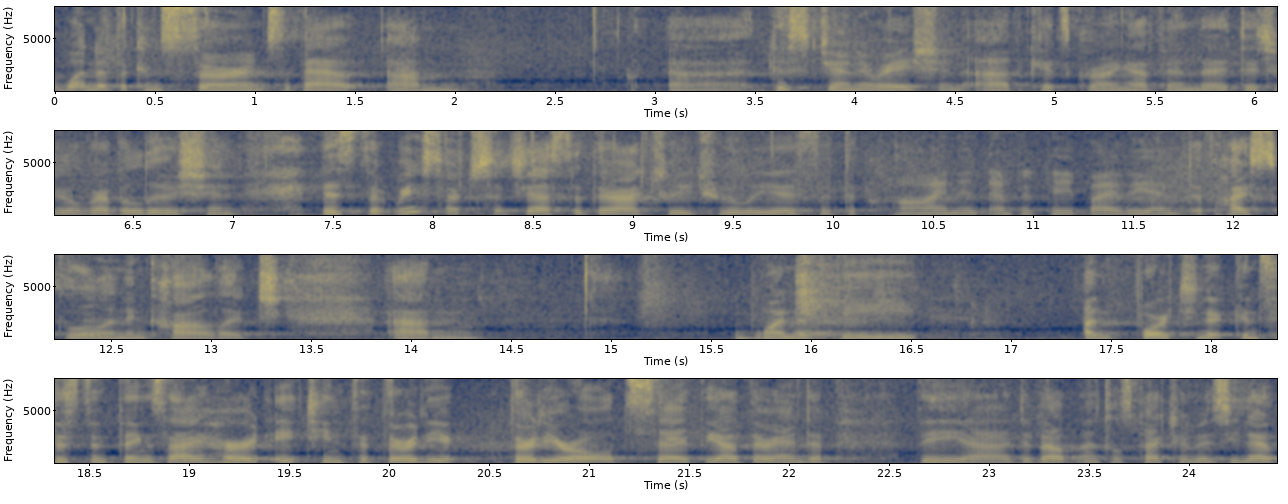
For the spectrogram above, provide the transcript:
One of the concerns about um, uh, this generation of kids growing up in the digital revolution is that research suggests that there actually truly is a decline in empathy by the end of high school and in college. Um, one of the unfortunate, consistent things I heard 18 to 30, 30 year olds say at the other end of the uh, developmental spectrum is, you know,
